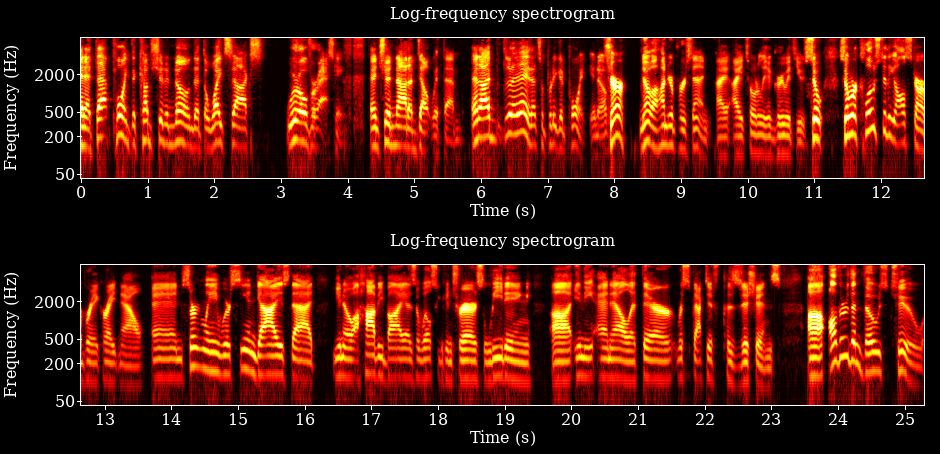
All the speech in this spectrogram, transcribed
And at that point, the Cubs should have known that the White Sox were over asking and should not have dealt with them. And I, hey, that's a pretty good point, you know? Sure. No, hundred percent. I, I totally agree with you. So, so we're close to the All Star break right now, and certainly we're seeing guys that you know, a Javi Baez, a Willson Contreras leading uh, in the NL at their respective positions. Uh, other than those two,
